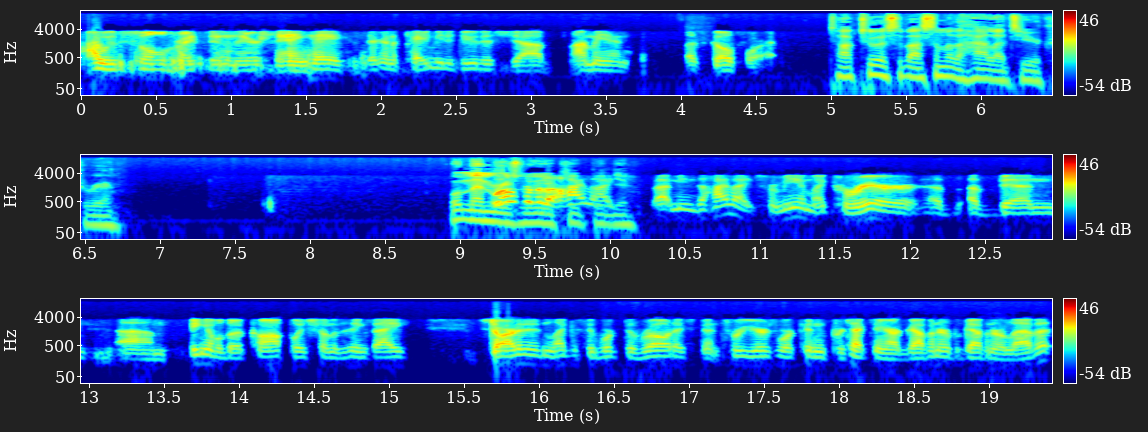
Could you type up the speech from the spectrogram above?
I was sold right then and there, saying, "Hey, they're going to pay me to do this job. I'm in. Let's go for it." talk to us about some of the highlights of your career. What memories Well, some of the highlights. you? I mean, the highlights for me in my career have, have been um, being able to accomplish some of the things I started. And like I said, worked the road. I spent three years working protecting our governor, Governor Leavitt.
